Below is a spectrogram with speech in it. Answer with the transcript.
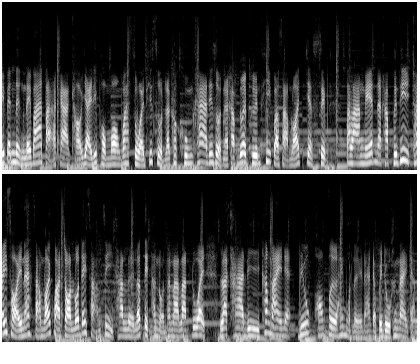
นี่เป็นหนึ่งในบ้านตากอากาศเขาใหญ่ที่ผมมองว่าสวยที่สุดแล้วก็คุ้มค่าที่สุดนะครับด้วยพื้นที่กว่า 370 ตารางเมตรนะครับพื้นที่ใช้สอยนะ 300 กว่าจอดรถได้ 3-4 คันเลย แล้วติดถนนธนารัฐด้วย ราคาดีข้างในเนี่ยบิวพร้อมเฟอร์ให้หมดเลยนะ เดี๋ยวไปดูข้างในกัน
